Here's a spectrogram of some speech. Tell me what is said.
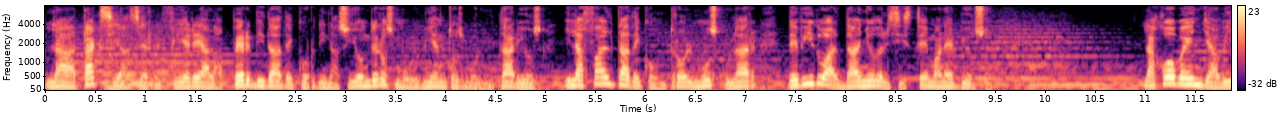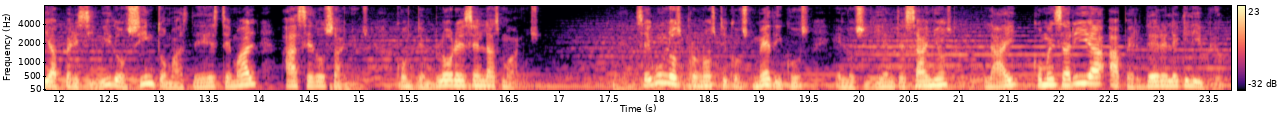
La ataxia se refiere a la pérdida de coordinación de los movimientos voluntarios y la falta de control muscular debido al daño del sistema nervioso. La joven ya había percibido síntomas de este mal hace dos años, con temblores en las manos. Según los pronósticos médicos, en los siguientes años, Lai comenzaría a perder el equilibrio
